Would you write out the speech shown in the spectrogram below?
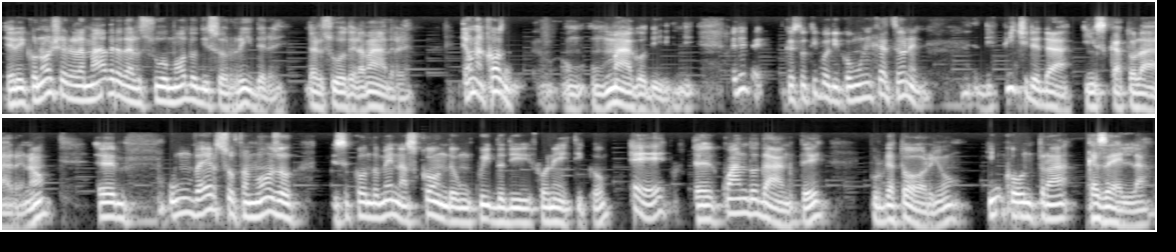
e riconoscere la madre dal suo modo di sorridere, dal suo della madre. È una cosa, un, un mago di, di, Vedete, questo tipo di comunicazione è difficile da inscatolare, no? Eh, un verso famoso che secondo me nasconde un quid di fonetico è eh, quando Dante, Purgatorio, incontra Casella,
